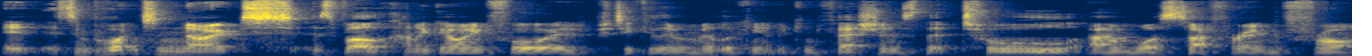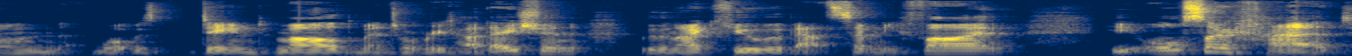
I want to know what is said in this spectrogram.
it, it's important to note as well, kind of going forward, particularly when we're looking at the confessions, that Toole um, was suffering from what was deemed mild mental retardation with an IQ of about 75. He also had,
